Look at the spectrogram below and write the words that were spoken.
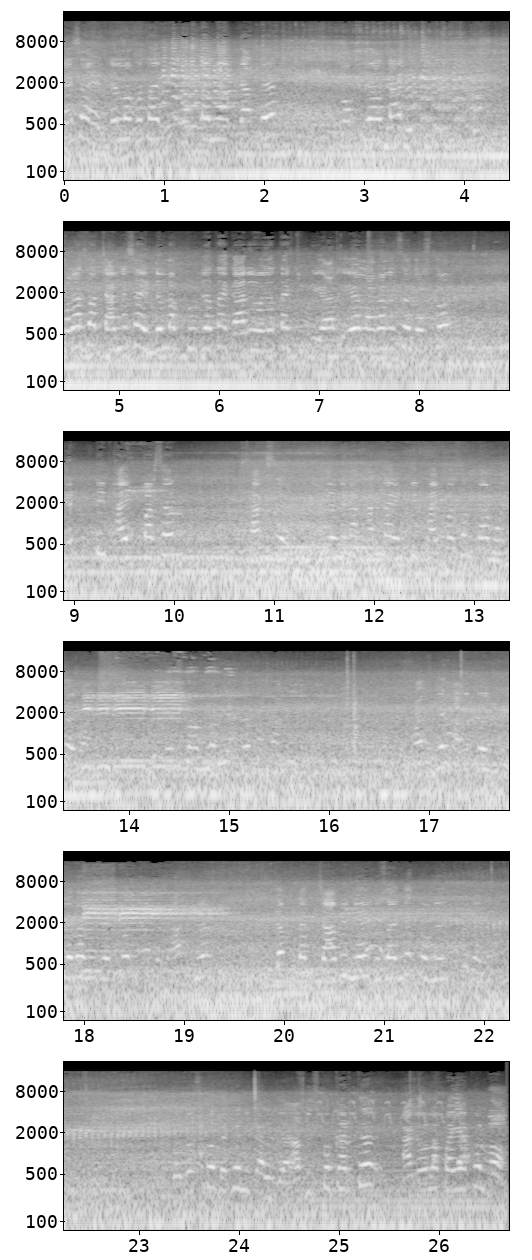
जैसा हैंडल लॉक होता है में आप जाते हैं तो क्या होता है थोड़ा सा चाहने से हैंडल लॉक टूट जाता है, गाड़ी हो जाता है, चूड़ी। यार ये लगाने से दोस्तों 85 परसेंट सक्सेस लेने का खर्चा 85 परसेंट कम हो जाएगा इसको अभी भाग के जब तक चाबी नहीं घुसाएँगे तो नहीं खुलेगा तो दोस्तों देखिए निकल गया अब इसको करते आगे वाला पहिया को लॉक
